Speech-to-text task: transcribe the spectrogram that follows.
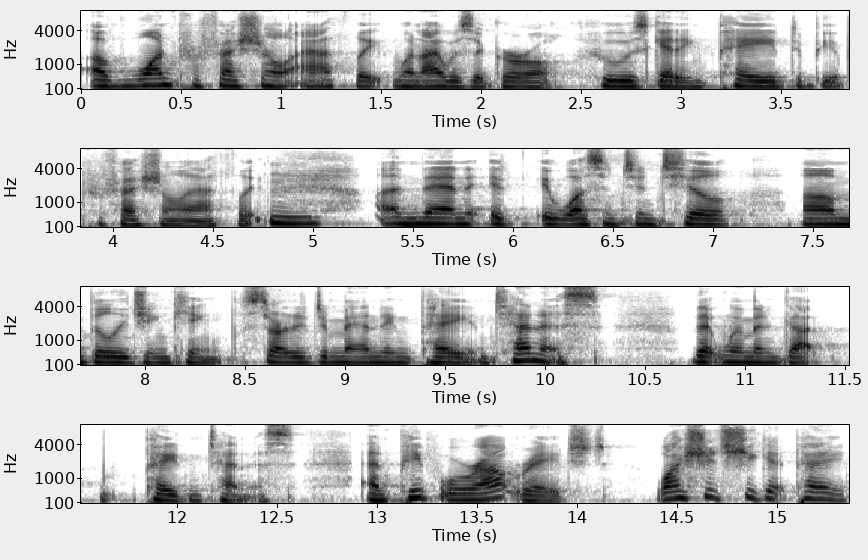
of one professional athlete when I was a girl who was getting paid to be a professional athlete. And then it, it wasn't until um, Billie Jean King started demanding pay in tennis that women got paid in tennis. And people were outraged. Why should she get paid?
